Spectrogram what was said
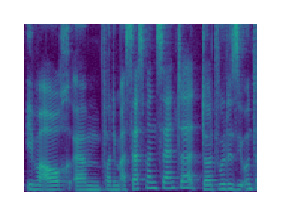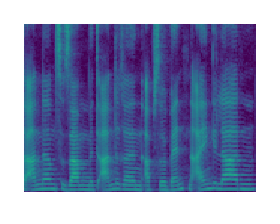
eben auch ähm, von dem Assessment Center. Dort wurde sie unter anderem zusammen mit anderen Absolventen eingeladen,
